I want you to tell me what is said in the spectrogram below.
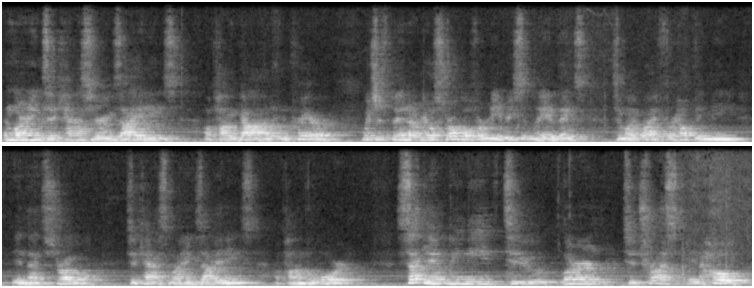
and learning to cast your anxieties upon God in prayer which has been a real struggle for me recently, and thanks to my wife for helping me in that struggle to cast my anxieties upon the Lord. Second, we need to learn to trust in hope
